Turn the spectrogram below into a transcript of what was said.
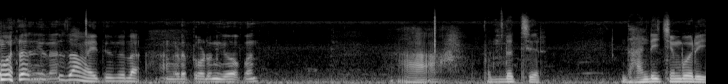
मोरल? तुझा माहिती तुला. आंगडं तोडून घेऊ आपण. हा पद्धतशीर. धांडी चिंबोरी.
